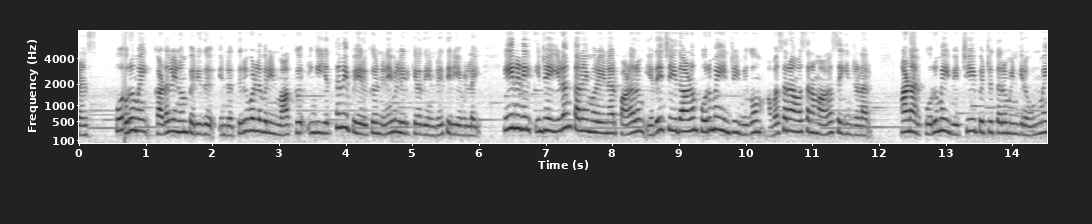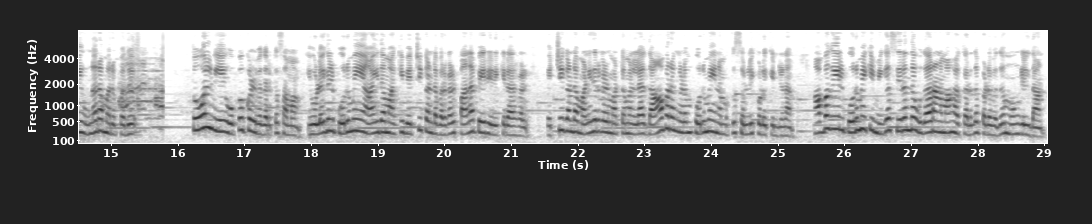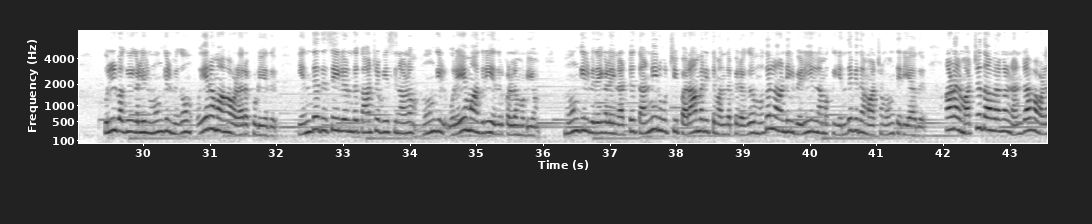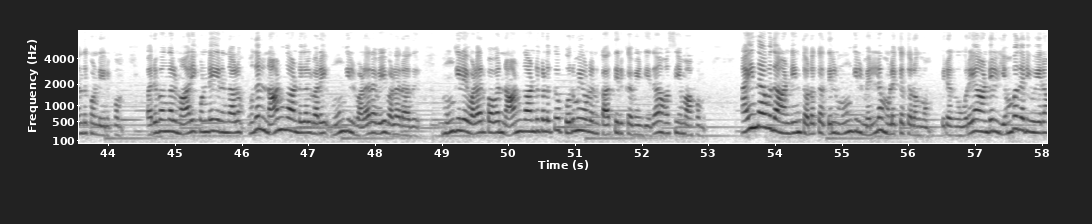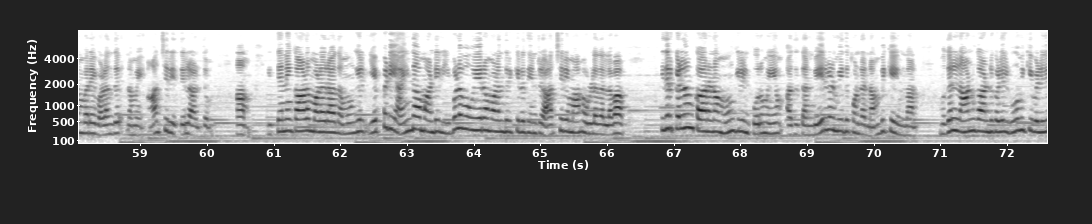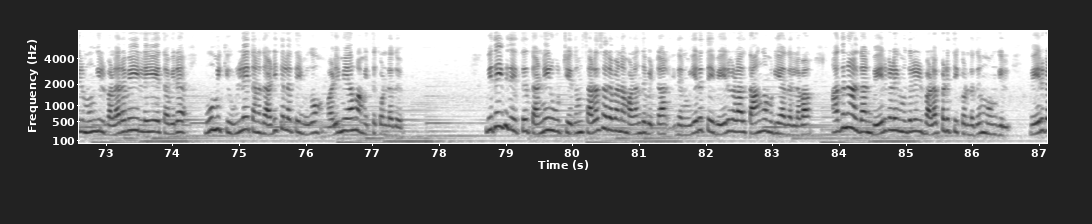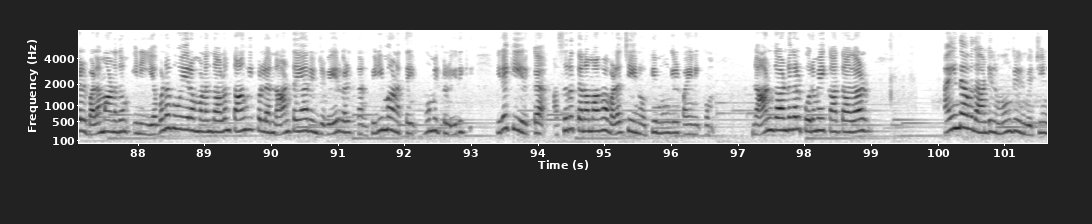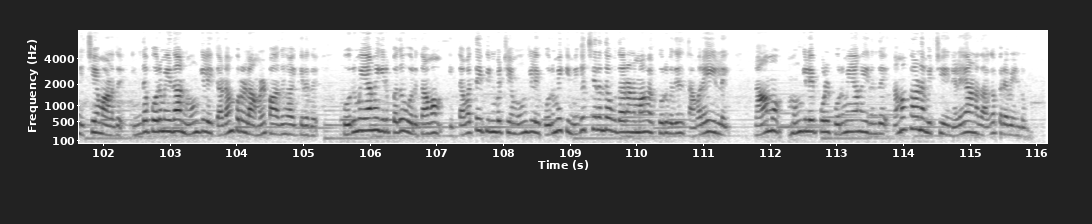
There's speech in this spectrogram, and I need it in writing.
Friends பொறுமை கடலினும் பெரிது என்ற திருவள்ளுவரின் வாக்கு இங்கு எத்தனை பேருக்கு நினைவில் இருக்கிறது என்றே தெரியவில்லை. ஏனெனில் இன்றைய இளம் தலைமுறையினர் பலரும் எதை செய்தாலும் பொறுமையின்றி மிகவும் அவசர அவசரமாக செய்கின்றனர். ஆனால் பொறுமை வெற்றியை பெற்றுத்தரும் என்கிற உண்மையை உணர மறுப்பது தோல்வியை ஒப்புக்கொள்வதற்கு சமம். இவ்வுலகில் பொறுமையை ஆயுதமாக்கி வெற்றி கண்டவர்கள் பல பேர் இருக்கிறார்கள். வெற்றி கண்ட மனிதர்கள் மட்டுமல்ல தாவரங்களும் பொறுமையை நமக்கு சொல்லிக் கொடுக்கின்றன. அவ்வகையில் பொறுமைக்கு மிக சிறந்த உதாரணமாக கருதப்படுவது மூங்கில்தான். புல் வகைகளில் மூங்கில் மிகவும் உயரமாக வளரக்கூடியது. எந்த திசையிலிருந்து காற்று வீசினாலும் மூங்கில் ஒரே மாதிரி எதிர்கொள்ள முடியும். மூங்கில் விதைகளை நட்டு தண்ணீர் ஊற்றி பராமரித்து வந்த பிறகு முதல் ஆண்டில் வெளியில் நமக்கு எந்தவித மாற்றமும் தெரியாது. ஆனால் மற்ற தாவரங்கள் நன்றாக வளர்ந்து கொண்டிருக்கும். பருவங்கள் மாறிக்கொண்டே இருந்தாலும் முதல் நான்கு ஆண்டுகள் வரை மூங்கில் வளரவே வளராது. மூங்கிலை வளர்ப்பவர் நான்கு ஆண்டுகளுக்கு பொறுமையுடன் காத்திருக்க வேண்டியது அவசியமாகும். ஐந்தாவது ஆண்டின் தொடக்கத்தில் மூங்கில் மெல்ல முளைக்கத் தொடங்கும். பிறகு ஒரே ஆண்டில் எண்பது அடி உயரம் வரை வளர்ந்து நம்மை ஆச்சரியத்தில் ஆழ்த்தும். ஆம் இத்தனை காலம் வளராத மூங்கில் எப்படி ஐந்தாம் ஆண்டில் இவ்வளவு உயரம் வளர்ந்திருக்கிறது என்று ஆச்சரியமாக உள்ளதல்லவா? இதற்கெல்லாம் காரணம் மூங்கிலின் பொறுமையும் அது தன் வேர்கள் மீது கொண்ட நம்பிக்கையும் தான். முதல் நான்கு ஆண்டுகளில் பூமிக்கு வெளியில் மூங்கில் வளரவே இல்லையே தவிர பூமிக்கு உள்ளே தனது அடித்தளத்தை மிகவும் வலிமையாக அமைத்துக் கொண்டது. விதை விதைத்து தண்ணீர் ஊற்றியதும் சடசடவென வளர்ந்துவிட்டால் இதன் உயரத்தை வேர்களால் தாங்க முடியாதல்லவா? அதனால் தான் வேர்களை முதலில் பலப்படுத்தி கொண்டது மூங்கில். வேர்கள் பலமானதும் இனி எவ்வளவு உயரம் வளர்ந்தாலும் தாங்கிக் கொள்ள நான் தயார் என்று வேர்கள் தன் பிடிமானத்தை பூமிக்குள் இறுக்கி இறக்கி இருக்க அசுரத்தனமாக வளர்ச்சியை நோக்கி மூங்கில் பயணிக்கும். நான்காண்டுகள் பொறுமை காத்தாதால் ஐந்தாவது ஆண்டில் மூங்கிலின் வெற்றி நிச்சயமானது. இந்த பொறுமைதான் மூங்கிலை தடம் புரளாமல் பாதுகாக்கிறது. பொறுமையாக இருப்பது ஒரு தவம். இத்தவத்தை பின்பற்றிய மூங்கிலை பொறுமைக்கு மிகச்சிறந்த உதாரணமாக கூறுவதில் தவறே இல்லை. நாமும் மூங்கிலை போல் பொறுமையாக இருந்து நமக்கான வெற்றியை நிலையானதாக பெற வேண்டும்.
